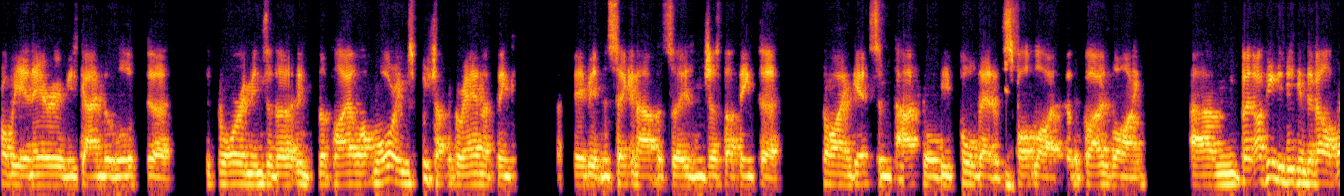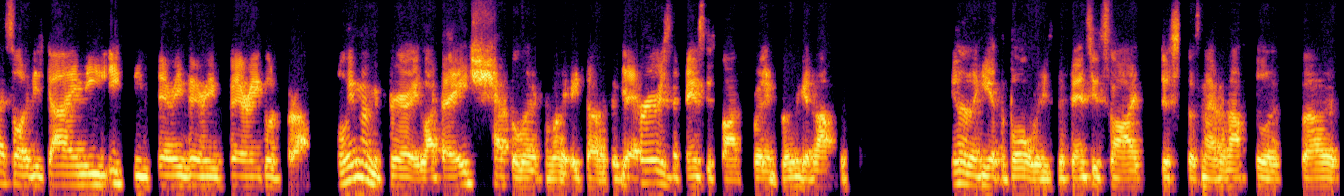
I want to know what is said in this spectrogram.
probably an area of his game that will look to, to draw him into the into the play a lot more. He was pushed up the ground, I think, a fair bit in the second half of the season, just I think to try and get some touch or be pulled out of the spotlight for the clotheslining. Um, but I think if he can develop that side of his game, he, he can be very, very, very good for us. Well, him and McCreery, like they each have to learn from each other. Because Yeah. McCreery's defensive side is brilliant, but doesn't get enough. You know, they can get the ball, but his defensive side just doesn't have enough to it. So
